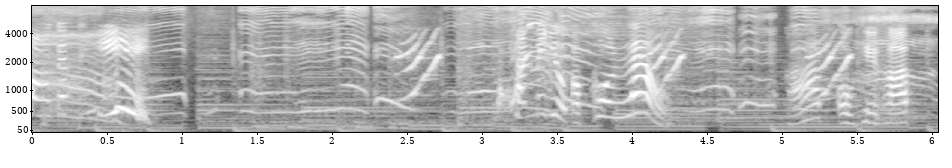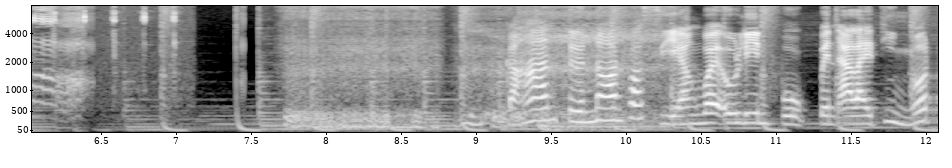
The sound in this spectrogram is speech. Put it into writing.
พอกันทีฉันไม่อยู่กับคุณแล้ว ครับ โอเคครับ การตื่นนอนเพราะเสียงไวโอลินปลุกเป็นอะไรที่งด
